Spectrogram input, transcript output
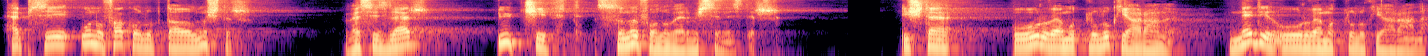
hepsi un ufak olup dağılmıştır.'' Ve sizler üç çift sınıf vermişsinizdir. İşte uğur ve mutluluk yaranı. Nedir uğur ve mutluluk yaranı?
